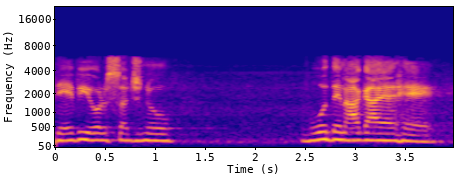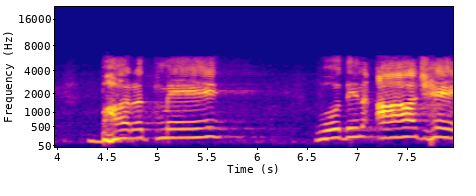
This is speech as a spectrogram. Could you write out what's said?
देवी और सजनों वो दिन आ गया है भारत में वो दिन आज है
